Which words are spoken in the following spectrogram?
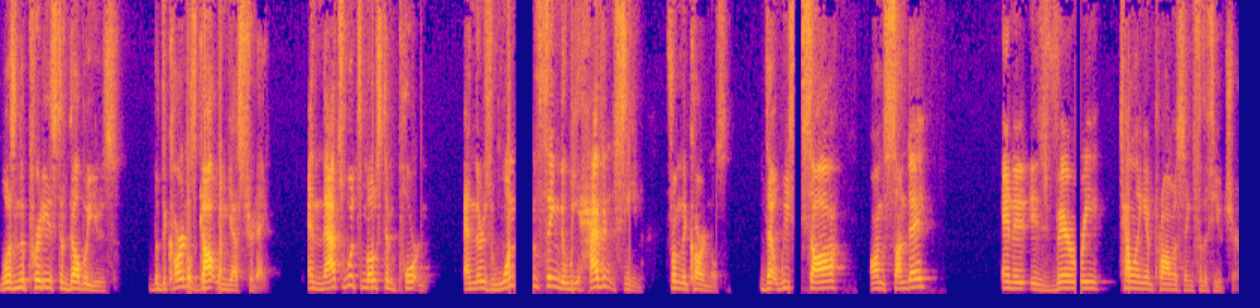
Wasn't the prettiest of W's, but the Cardinals got one yesterday. And that's what's most important. And there's one thing that we haven't seen from the Cardinals that we saw on Sunday, and it is very telling and promising for the future.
